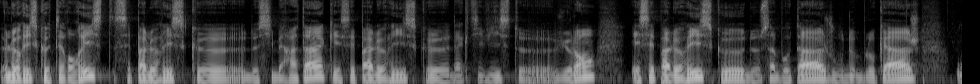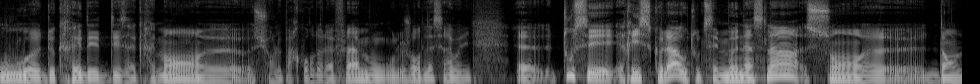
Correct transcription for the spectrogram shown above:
Le risque terroriste, c'est pas le risque de cyberattaque, et c'est pas le risque d'activistes euh, violents, et c'est pas le risque de sabotage ou de blocage ou euh, de créer des désagréments euh, sur le parcours de la flamme ou, le jour de la cérémonie. Tous ces risques-là ou toutes ces menaces-là sont dans,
